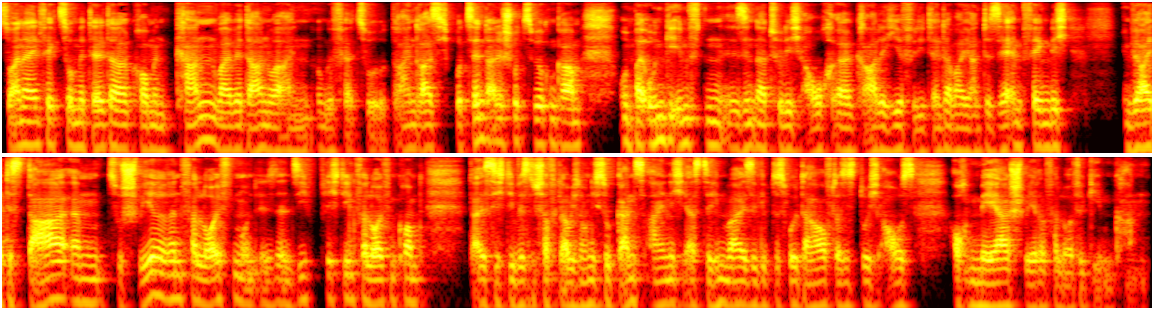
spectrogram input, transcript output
zu einer Infektion mit Delta kommen kann, weil wir da nur ein, ungefähr zu 33 Prozent eine Schutzwirkung haben. Und bei Ungeimpften sind natürlich auch äh, gerade hier für die Delta-Variante sehr empfänglich. Inwieweit es da ähm, zu schwereren Verläufen und intensivpflichtigen Verläufen kommt, da ist sich die Wissenschaft, glaube ich, noch nicht so ganz einig. Erste Hinweise gibt es wohl darauf, dass es durchaus auch mehr schwere Verläufe geben kann.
